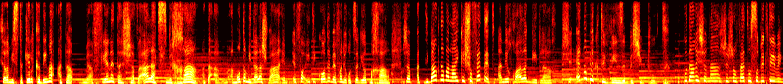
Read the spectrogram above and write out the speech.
כשאתה מסתכל קדימה, אתה מאפיין את השוואה לעצמך. אתה, אמות המידה להשוואה הם איפה הייתי קודם ואיפה אני רוצה להיות מחר. עכשיו, את דיברת גם עליי כשופטת. אני יכולה להגיד לך שאין אובייקטיביזם בשיפוט. נקודה ראשונה, ששופט הוא סובייקטיבי.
